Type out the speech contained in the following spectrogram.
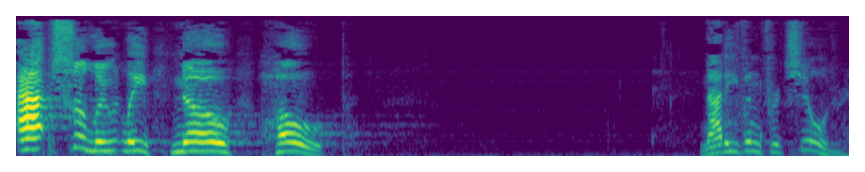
Absolutely no hope. Not even for children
